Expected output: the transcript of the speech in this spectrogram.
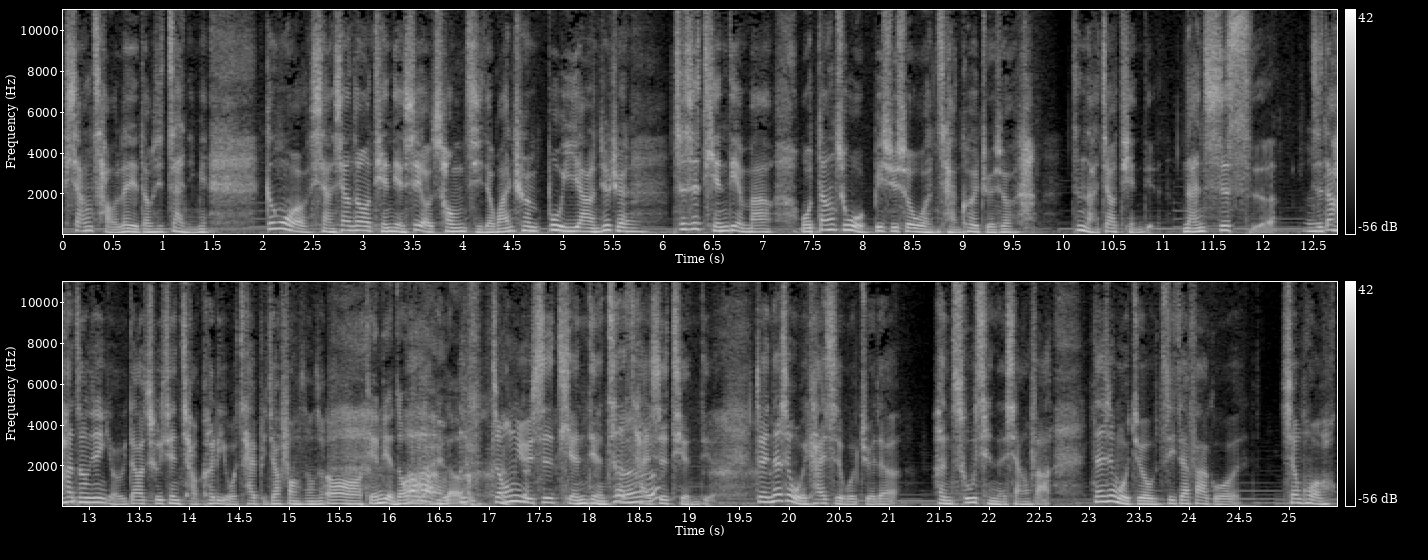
香草类的东西在里面？跟我想象中的甜点是有冲击的，完全不一样。你就觉得这是甜点吗？我当初我必须说我很惭愧，觉得说这哪叫甜点，难吃死了。直到它中间有一道出现巧克力，我才比较放松说哦，甜点终于来了，终于是甜点，这才是甜点。对，那是我一开始我觉得很粗浅的想法，但是我觉得我自己在法国生活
